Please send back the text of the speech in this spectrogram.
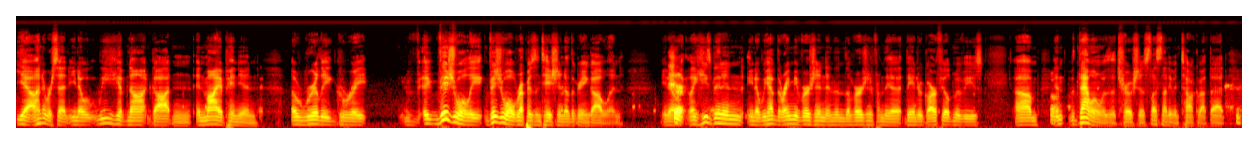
Yeah, hundred percent. You know, we have not gotten, in my opinion, a really great visually visual representation of the Green Goblin. You know, Sure. like, like he's been in. You know, we have the Raimi version and then the version from the the Andrew Garfield movies. Um, and that one was atrocious. Let's not even talk about that.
